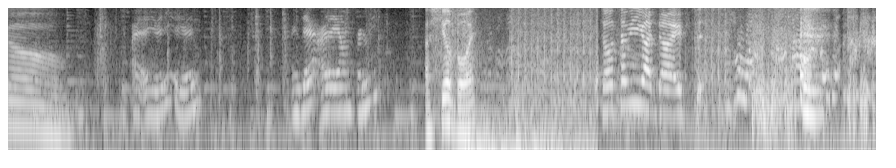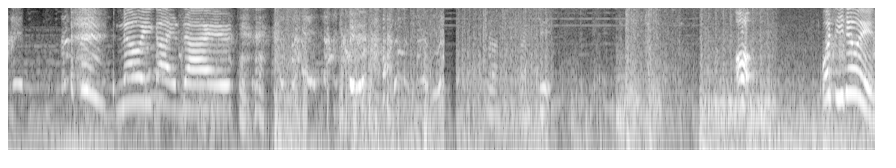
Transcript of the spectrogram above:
No. Are, are you ready? Are you ready? Are you there? Are they on in front of me? A shield boy. Don't tell me you got knifed. no, he got knifed. Run, run, do it. oh, what's he doing?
